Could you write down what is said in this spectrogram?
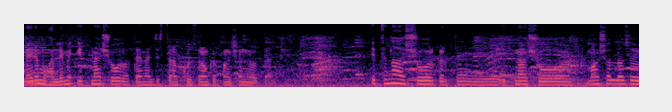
मेरे मोहल्ले में इतना शोर होता है ना, जिस तरह खुसरों के फ़ंक्शन में होता है। इतना शोर करते हैं ये, इतना शोर। माशाल्लाह से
